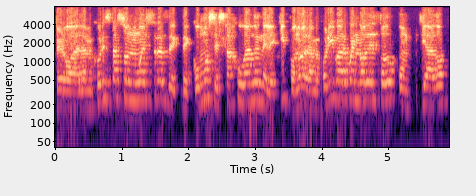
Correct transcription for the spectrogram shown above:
Pero a lo mejor estas son muestras de, cómo se está jugando en el equipo, ¿no? A lo mejor Ibargüen no del todo confiado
